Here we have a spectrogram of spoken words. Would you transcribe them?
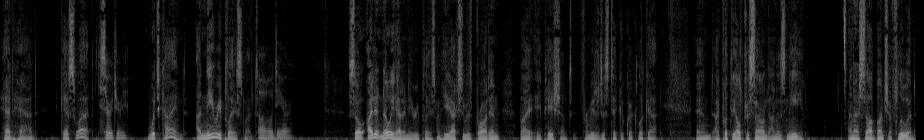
had had Guess what? Surgery. Which kind? A knee replacement. Oh, dear. So I didn't know he had a knee replacement. He actually was brought in by a patient for me to just take a quick look at. And I put the ultrasound on his knee, and I saw a bunch of fluid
